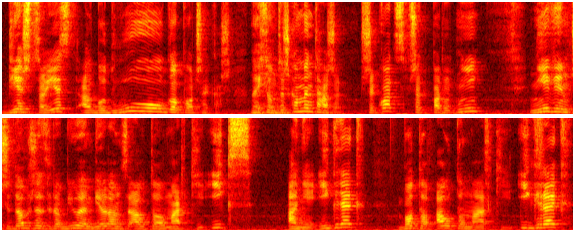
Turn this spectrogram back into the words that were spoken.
Bierz co jest, albo długo poczekasz. No i są też komentarze. Przykład sprzed paru dni. Nie wiem, czy dobrze zrobiłem, biorąc auto marki X, a nie Y, bo to auto marki Y,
